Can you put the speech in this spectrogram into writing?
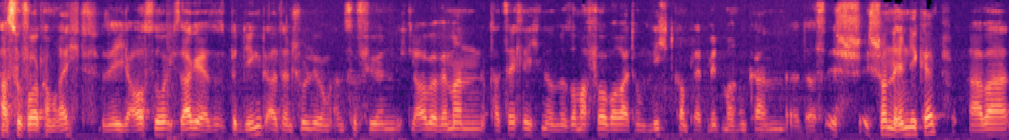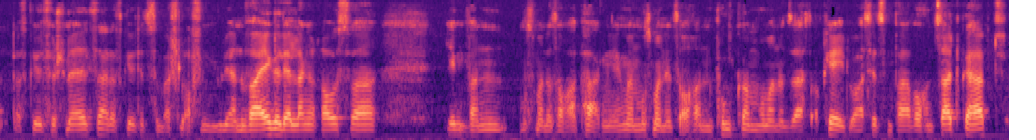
Hast du vollkommen recht, sehe ich auch so. Ich sage, es ist bedingt als Entschuldigung anzuführen. Ich glaube, wenn man tatsächlich eine Sommervorbereitung nicht komplett mitmachen kann, äh, das ist, ist schon ein Handicap. Aber das gilt für Schmelzer, das gilt jetzt zum Beispiel auch für Julian Weigel, der lange raus war. Irgendwann muss man das auch abhaken. Irgendwann muss man jetzt auch an einen Punkt kommen, wo man dann sagt, okay, du hast jetzt ein paar Wochen Zeit gehabt,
